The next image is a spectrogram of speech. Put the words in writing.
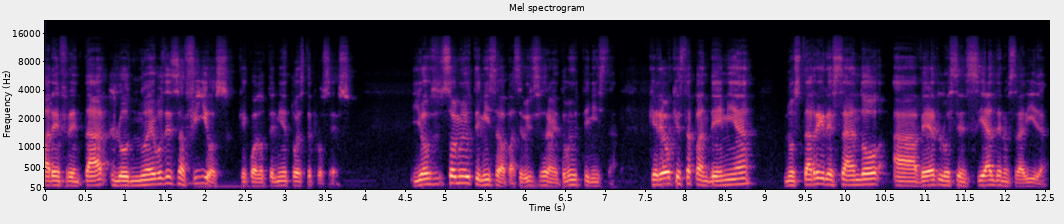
para enfrentar los nuevos desafíos que cuando termine todo este proceso. Yo soy muy optimista, papá, se lo digo sinceramente, muy optimista. Creo que esta pandemia nos está regresando a ver lo esencial de nuestra vida,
